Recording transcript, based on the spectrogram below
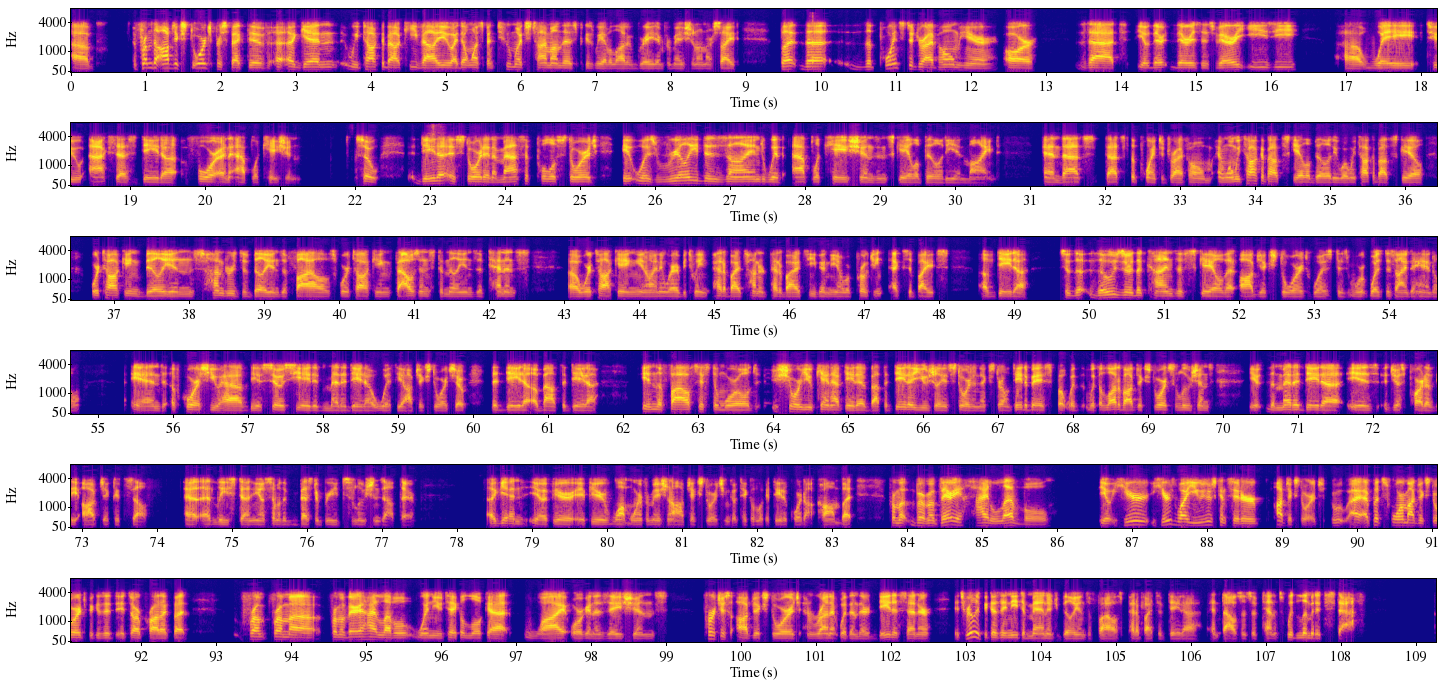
Uh, from the object storage perspective, uh, again, we talked about key value. I don't want to spend too much time on this because we have a lot of great information on our site. But the the points to drive home here are that you know there there is this very easy uh, way to access data for an application. So data is stored in a massive pool of storage. It was really designed with applications and scalability in mind. and that's that's the point to drive home. And when we talk about scalability, when we talk about scale, we're talking billions, hundreds of billions of files. We're talking thousands to millions of tenants. Uh, we're talking, you know, anywhere between petabytes, 100 petabytes, even, you know, approaching exabytes of data. So the, those are the kinds of scale that object storage was was designed to handle. And of course, you have the associated metadata with the object storage. So the data about the data. In the file system world, sure, you can have data about the data. Usually it's stored in an external database, but with, with a lot of object storage solutions, you, the metadata is just part of the object itself, at, at least uh, you know some of the best of breed solutions out there. Again, you know, if you're if you want more information on object storage, you can go take a look at datacore.com. But from a from a very high level, you know, here here's why users consider object storage. I, I put Swarm object storage because it, it's our product, but from from a from a very high level, when you take a look at why organizations purchase object storage and run it within their data center, it's really because they need to manage billions of files, petabytes of data, and thousands of tenants with limited staff.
